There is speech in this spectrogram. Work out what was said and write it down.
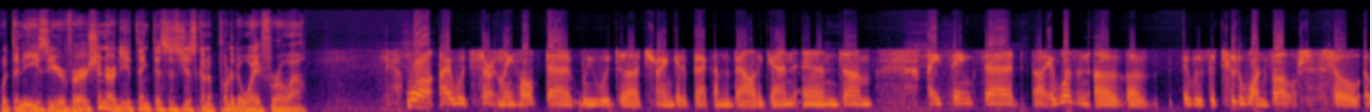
with an easier version, or do you think this is just going to put it away for a while? Well, I would certainly hope that we would uh, try and get it back on the ballot again. And um, I think that uh, it wasn't a, a it was a two to one vote. So uh,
